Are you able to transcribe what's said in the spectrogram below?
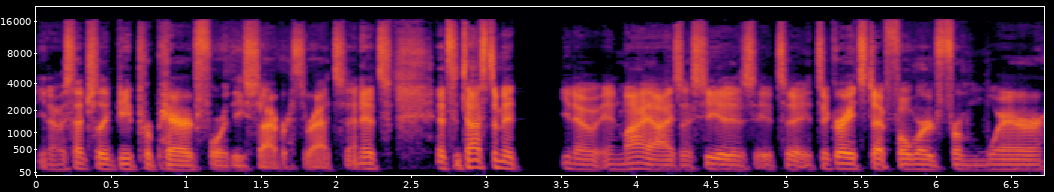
you know essentially be prepared for these cyber threats. And it's it's a testament you know, in my eyes, I see it as it's a it's a great step forward from where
